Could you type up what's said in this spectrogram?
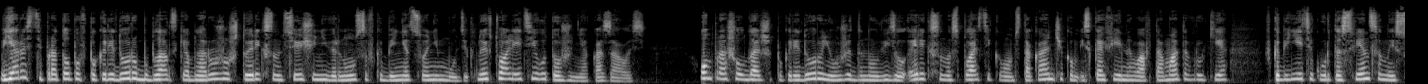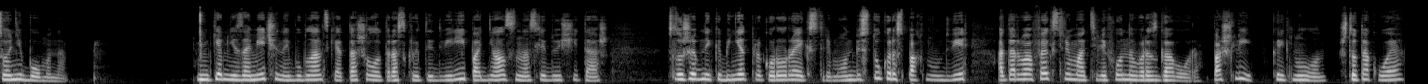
В ярости протопав по коридору, Бубланский обнаружил, что Эриксон все еще не вернулся в кабинет Сони Мудик, но и в туалете его тоже не оказалось. Он прошел дальше по коридору и неожиданно увидел Эриксона с пластиковым стаканчиком из кофейного автомата в руке в кабинете Курта Свенсона и Сони Бомана. Никем не замеченный, Бубланский отошел от раскрытой двери и поднялся на следующий этаж. В служебный кабинет прокурора Экстрема. Он без стука распахнул дверь, оторвав Экстрема от телефонного разговора. «Пошли!» — крикнул он. «Что такое?»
